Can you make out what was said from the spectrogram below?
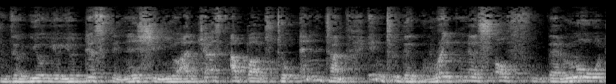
the, your, your, your destination. You are just about to enter into the greatness of the Lord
